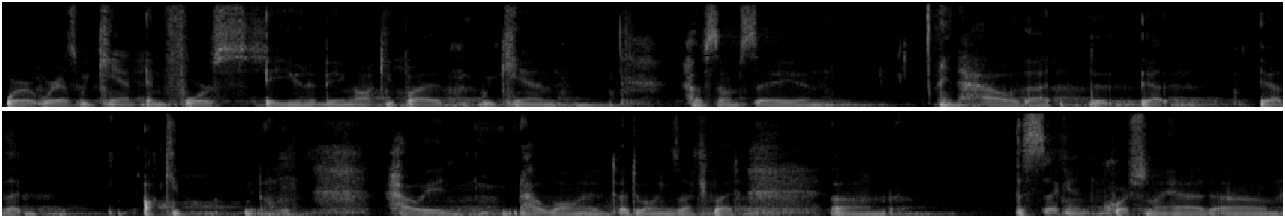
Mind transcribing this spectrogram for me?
where, whereas we can't enforce a unit being occupied, we can have some say in, in how that, that, that yeah, that how a, how long a, dwelling is occupied. Um, the second question I had, um,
